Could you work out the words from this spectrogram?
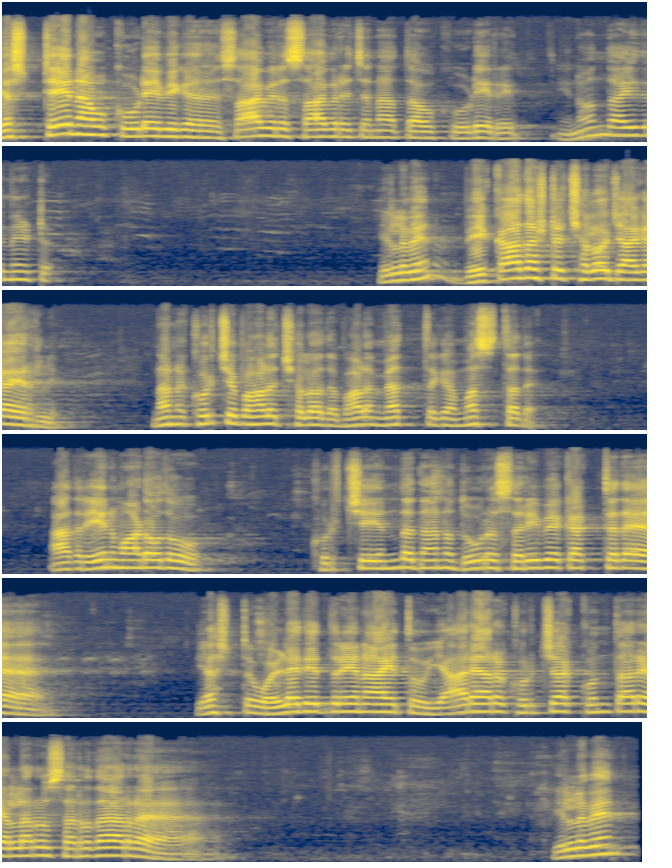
ಎಷ್ಟೇ ನಾವು ಕೂಡೇವೀಗ ಸಾವಿರ ಸಾವಿರ ಜನ ತಾವು ಕೂಡೇರಿ, ಇನ್ನೊಂದು ಐದು ಮಿನಿಟ್. ಇಲ್ಲವೇನು? ಬೇಕಾದಷ್ಟು ಚಲೋ ಜಾಗ ಇರಲಿ. ನನ್ನ ಕುರ್ಚಿ ಬಹಳ ಚಲೋ ಅದ, ಬಹಳ ಮೆತ್ತಗೆ, ಮಸ್ತ್ ಅದ. ಆದರೆ ಏನು ಮಾಡೋದು? ಕುರ್ಚಿಯಿಂದ ನಾನು ದೂರ ಸರಿಬೇಕಾಗ್ತದೆ. ಎಷ್ಟು ಒಳ್ಳೇದಿದ್ರೇನಾಯಿತು ಯಾರ್ಯಾರು ಕುರ್ಚಾಗ ಕುಂತಾರೆ ಎಲ್ಲರೂ ಸರದಾರ. ಇಲ್ಲವೇನು?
